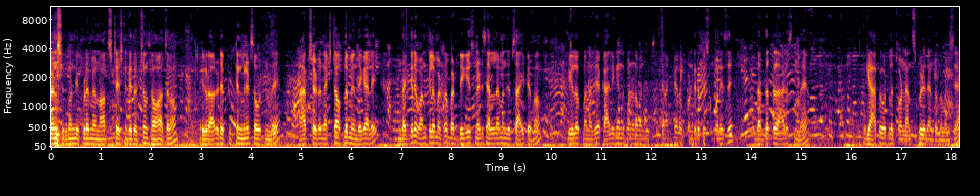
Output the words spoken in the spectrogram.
ఫ్రెండ్స్ ఇదిగోండి ఇప్పుడే మేము నార్త్ స్టేషన్కి అయితే వచ్చాం సింహాచలం. ఇక్కడ ఆల్రెడీ ఫిఫ్టీన్ మినిట్స్ అవుతుంది. యాప్ సైడ్ నెక్స్ట్ స్టాప్లో మేము దిగాలి. దగ్గరే వన్ కిలోమీటర్ బట్ దిగేసి నడిచి వెళ్ళామని చెప్పి ఆగిపోయాము. ఈలోపు మన ఖాళీ ఖాళీగా ఎందుకు ఉండడం అని చెప్పి శనక్కాయలు ట్వంటీ రూపీస్ కొనేసి దద్దట్టు ఆడిస్తుంది. గ్యాప్ ఇవ్వట్లేదు చూడండి ఎంత స్పీడ్ తింటుంది మనిషి.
